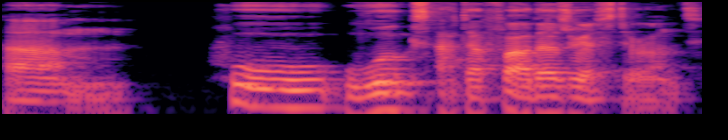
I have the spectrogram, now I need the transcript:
um, who works at her father's restaurant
